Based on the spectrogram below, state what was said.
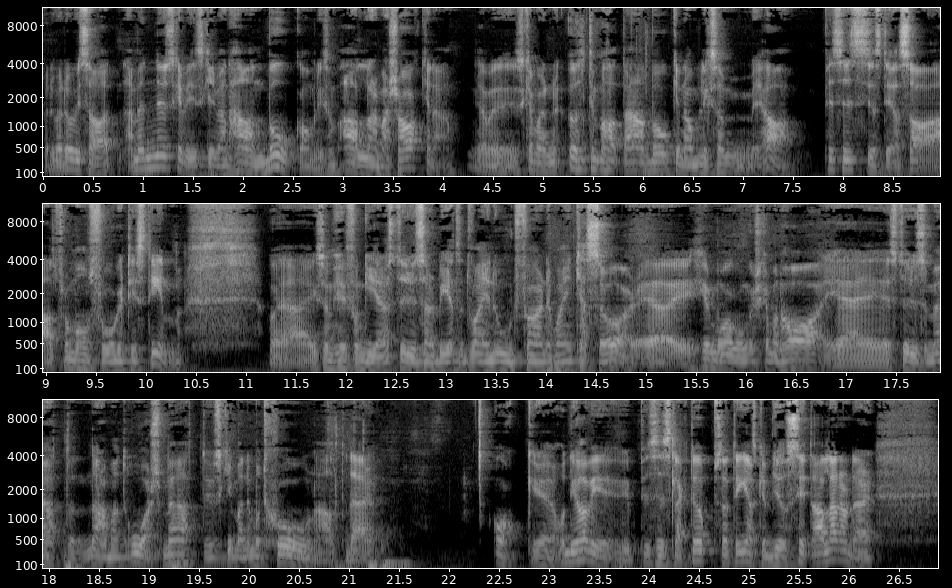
Och det var då vi sa att ja, men nu ska vi skriva en handbok om liksom alla de här sakerna. Ja, Det ska vara den ultimata handboken om liksom, ja, precis just det jag sa. Allt från momsfrågor till STIM. Liksom, hur fungerar styrelsearbetet? Vad är en ordförande? Vad är en kassör? Eh, hur många gånger ska man ha eh, styrelsemöten? När har man ett årsmöte? Hur skriver man en motion? Allt det där. Och, eh, och det har vi precis lagt upp så att det är ganska bjussigt. Alla de där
